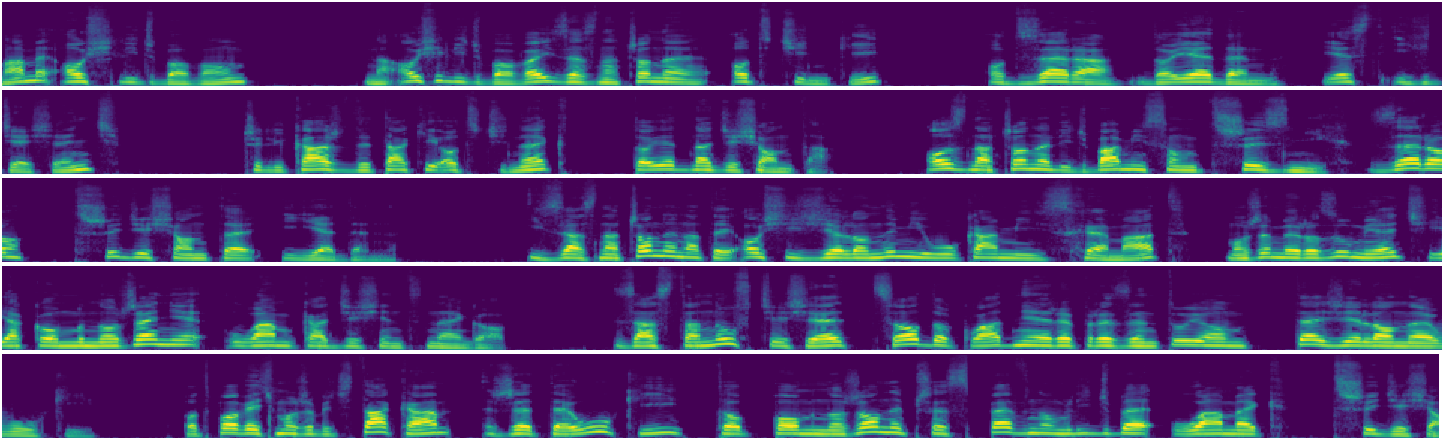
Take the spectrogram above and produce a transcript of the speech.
Mamy oś liczbową. Na osi liczbowej zaznaczone odcinki. Od 0 do 1 jest ich 10, czyli każdy taki odcinek to 1 dziesiąta. Oznaczone liczbami są trzy z nich 0, 3 dziesiąte i 1. I zaznaczony na tej osi zielonymi łukami schemat możemy rozumieć jako mnożenie ułamka dziesiętnego. Zastanówcie się, co dokładnie reprezentują te zielone łuki. Podpowiedź może być taka, że te łuki to pomnożony przez pewną liczbę ułamek 30.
